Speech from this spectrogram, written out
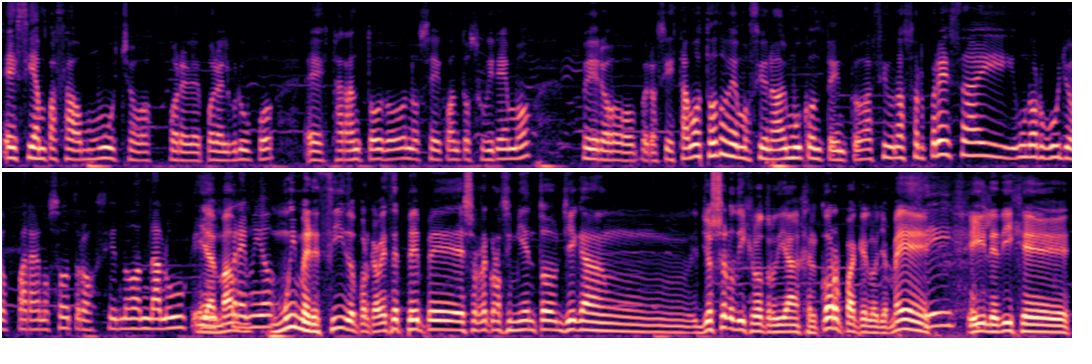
Eh, sí han pasado muchos por el, por el grupo, eh, estarán todos, no sé cuántos subiremos, pero, pero sí estamos todos emocionados y muy contentos. Ha sido una sorpresa y un orgullo para nosotros, siendo andaluz, Y el además premio. muy merecido, porque a veces Pepe, esos reconocimientos llegan. Yo se lo dije el otro día a Ángel Corpa, que lo llamé, Sí. y le dije,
